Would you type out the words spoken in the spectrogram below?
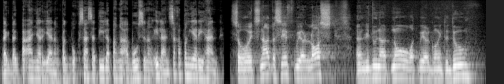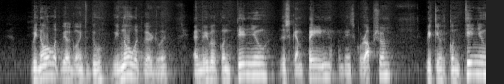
Dagdag pa niya riyan ang pagpuksa sa tila pang-aabuso ng ilan sa kapangyarihan. So it's not as if we are lost and we do not know what we are going to do. We know what we are going to do. We know what we are doing. And we will continue this campaign against corruption. We will continue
